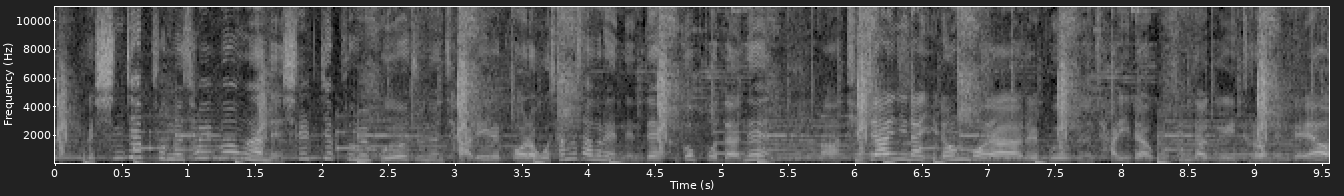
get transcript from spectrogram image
그러니까 신제품을 설명하는 실제품을 보여주는 자리일 거라고 상상을 했는데 그것보다는 아, 디자인이나 이런 거야를 보여주는 자리라고 생각이 들었는데요.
